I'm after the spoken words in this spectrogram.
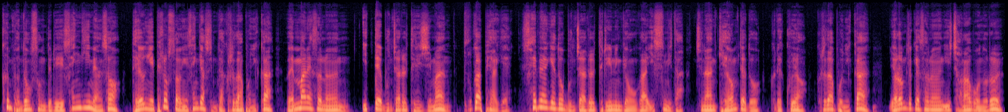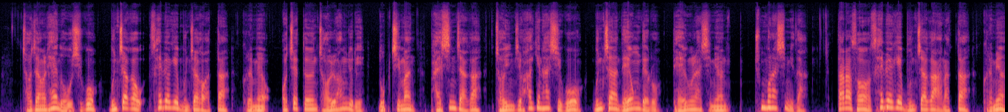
큰 변동성들이 생기면서 대응의 필요성이 생겼습니다. 그러다 보니까 웬만해서는 이때 문자를 드리지만 불가피하게 새벽에도 문자를 드리는 경우가 있습니다. 지난 개엄 때도 그랬고요. 그러다 보니까 여러분들께서는 이 전화번호를 저장을 해 놓으시고 문자가 새벽에 문자가 왔다 그러면 어쨌든 저일 확률이 높지만 발신자가 저인지 확인하시고 문자 내용대로 대응을 하시면 충분하십니다. 따라서 새벽에 문자가 안 왔다 그러면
